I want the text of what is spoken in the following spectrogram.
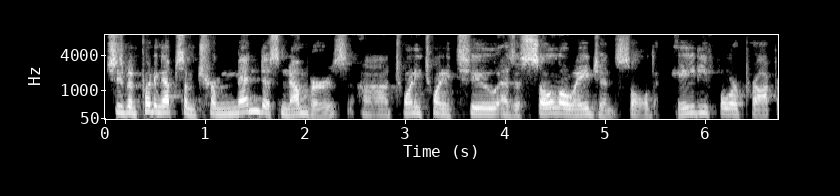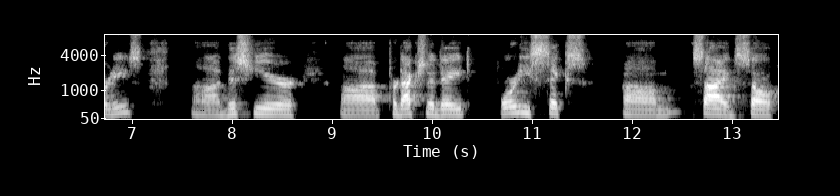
She's been putting up some tremendous numbers. Uh, 2022, as a solo agent, sold 84 properties. Uh, this year, uh, production to date, 46 um, sides. So,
